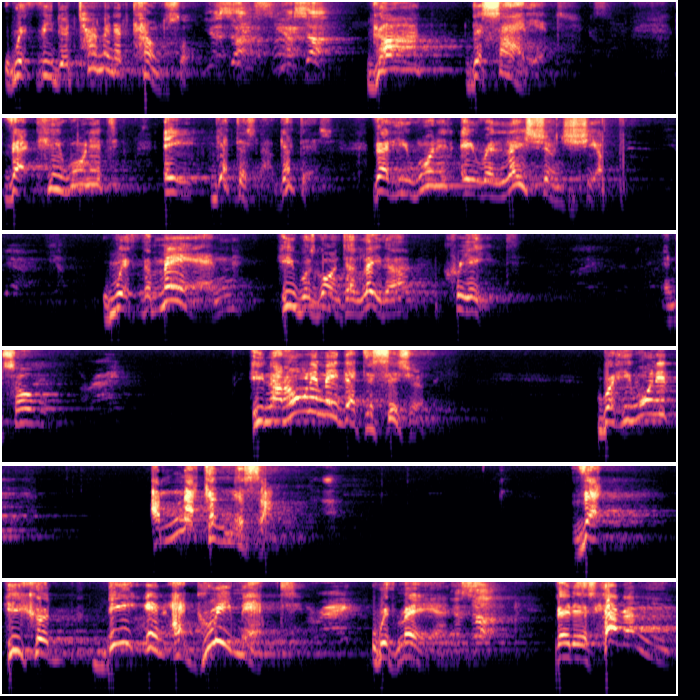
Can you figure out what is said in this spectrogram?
with the determinate counsel. Yes, sir. Yes, sir. God decided that he wanted a, get this now, get this, that he wanted a relationship with the man he was going to later create. And so he not only made that decision, but he wanted a mechanism that he could be in agreement with man. Yes, sir. That is heaven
